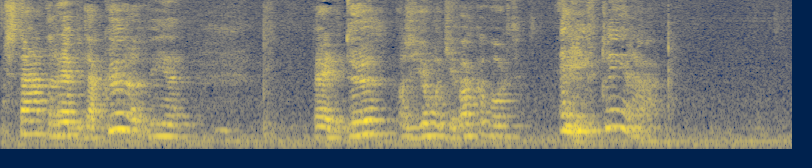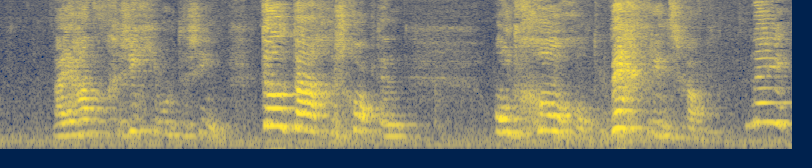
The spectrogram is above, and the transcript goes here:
staat de rapper daar keurig weer bij de deur als een jongetje wakker wordt en heeft kleren aan. Maar je had het gezichtje moeten zien. Totaal geschokt en ontgoocheld. Weg, vriendschap. Nee,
